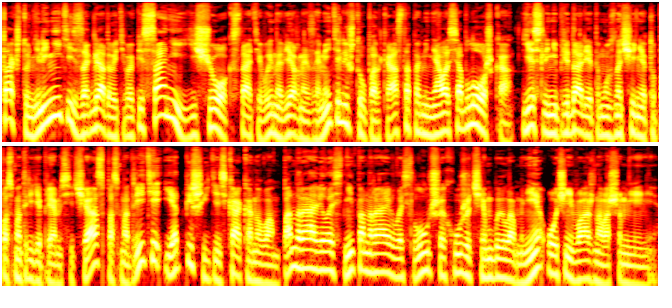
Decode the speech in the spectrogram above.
Так что не ленитесь, заглядывайте в описании. Еще, кстати, вы, наверное, заметили, что у подкаста поменялась обложка. Если не придали этому значения, то посмотрите прямо сейчас, посмотрите и отпишитесь, как оно вам понравилось, не понравилось, лучше, хуже, чем было. Мне очень важно ваше мнение.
